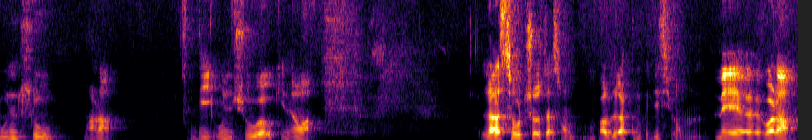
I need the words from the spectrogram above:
Unsu, voilà, dit Unshu à Okinawa. Là, c'est autre chose, de toute façon, on parle de la compétition. Mais euh, voilà,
